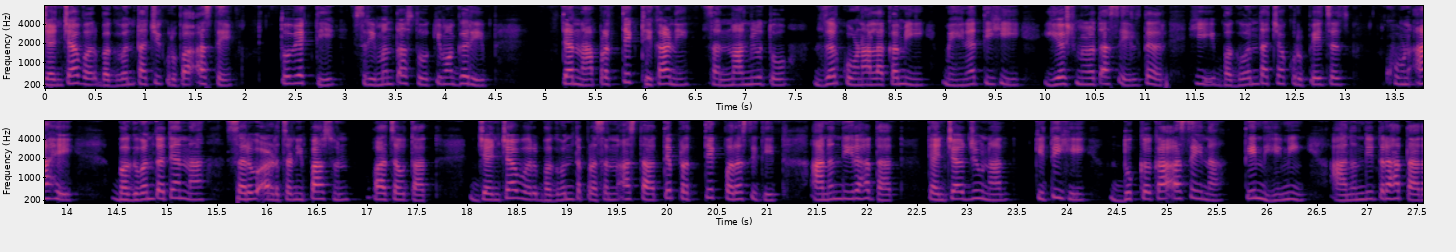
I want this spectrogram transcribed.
ज्यांच्यावर भगवंताची कृपा असते तो व्यक्ती श्रीमंत असतो किंवा गरीब त्यांना प्रत्येक ठिकाणी सन्मान मिळतो. जर कोणाला कमी मेहनतीही यश मिळत असेल तर ही भगवंताच्या कृपेचंच खूण आहे. भगवंत त्यांना सर्व अडचणीपासून वाचवतात. ज्यांच्यावर भगवंत प्रसन्न असतात ते प्रत्येक परिस्थितीत आनंदी राहतात. त्यांच्या जीवनात कितीही दुःख का असेना ते नेहमी आनंदित राहतात.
